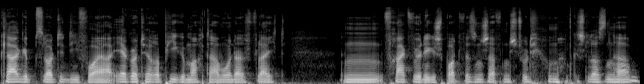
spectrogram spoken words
Klar gibt es Leute, die vorher Ergotherapie gemacht haben oder vielleicht ein fragwürdiges Sportwissenschaftenstudium abgeschlossen haben.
